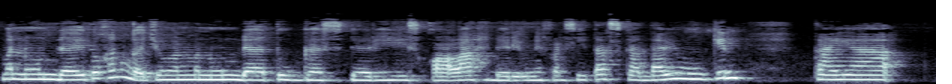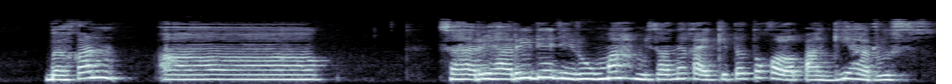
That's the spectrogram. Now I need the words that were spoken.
menunda itu kan nggak cuma menunda tugas dari sekolah, dari universitas kan, tapi mungkin kayak bahkan eh, sehari-hari dia di rumah, misalnya kayak kita tuh kalau pagi harus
